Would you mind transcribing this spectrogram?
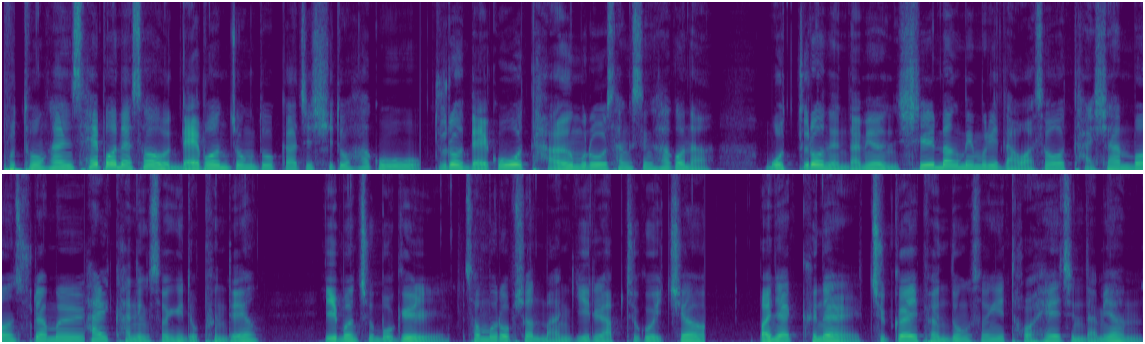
보통 한 세번에서네 번 정도까지 시도하고 뚫어내고 다음으로 상승하거나 못 뚫어낸다면 실망 매물이 나와서 다시 한번 수렴을 할 가능성이 높은데요. 이번 주 목요일 선물 옵션 만기를 앞두고 있죠. 만약 그날 주가의 변동성이 더해진다면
